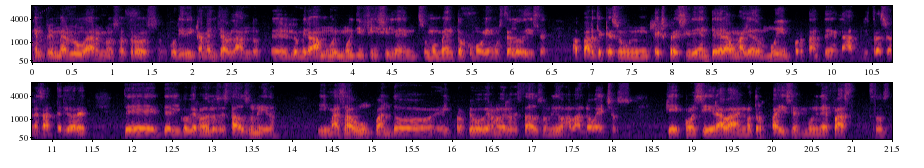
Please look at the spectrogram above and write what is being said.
en primer lugar, nosotros jurídicamente hablando, eh, lo mirábamos muy, muy difícil en su momento, como bien usted lo dice, aparte que es un expresidente, era un aliado muy importante en las administraciones anteriores del gobierno de los Estados Unidos, y más aún cuando el propio gobierno de los Estados Unidos avaló hechos que consideraba en otros países muy nefastos,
